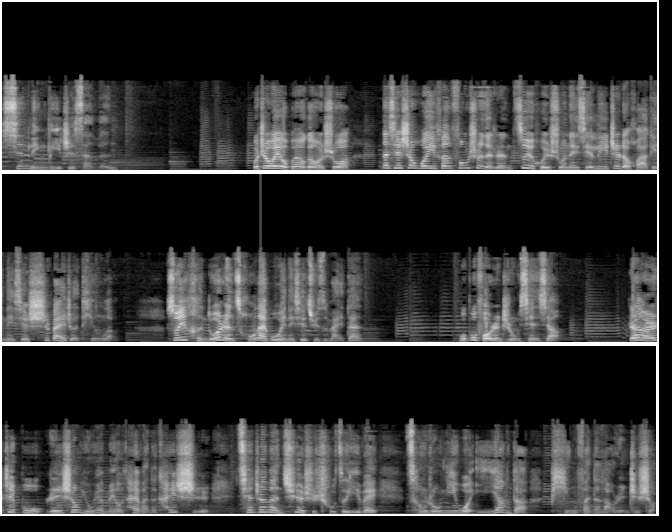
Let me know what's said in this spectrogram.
心灵励志散文。我周围有朋友跟我说，那些生活一帆风顺的人最会说那些励志的话给那些失败者听了，所以很多人从来不为那些句子买单。我不否认这种现象，然而这部《人生永远没有太晚的开始》，千真万确是出自一位曾如你我一样的平凡的老人之手。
